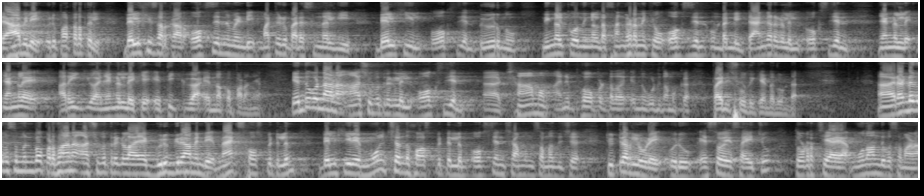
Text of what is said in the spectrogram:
രാവിലെ ഒരു പത്രത്തിൽ ഡൽഹി സർക്കാർ ഓക്സിജന് വേണ്ടി മറ്റൊരു പരസ്യം നൽകി. ഡൽഹിയിൽ ഓക്സിജൻ തീർന്നു. നിങ്ങൾക്കോ നിങ്ങളുടെ സംഘടനയ്ക്കോ ഓക്സിജൻ ഉണ്ടെങ്കിൽ ടാങ്കറുകളിൽ ഓക്സിജൻ ഞങ്ങളെ ഞങ്ങളെ അറിയിക്കുക ഞങ്ങളിലേക്ക് എത്തിക്കുക എന്നൊക്കെ പറഞ്ഞ്. എന്തുകൊണ്ടാണ് ആശുപത്രികളിൽ ഓക്സിജൻ ക്ഷാമം അനുഭവപ്പെട്ടത് എന്നുകൂടി നമുക്ക് പരിശോധിക്കേണ്ടതുണ്ട്. രണ്ട് ദിവസം മുൻപ് പ്രധാന ആശുപത്രികളായ ഗുരുഗ്രാമിന്റെ മാക്സ് ഹോസ്പിറ്റലും ഡൽഹിയിലെ മൂൽചന്ദ് ഹോസ്പിറ്റലിലും ഓക്സിജൻ ക്ഷാമം സംബന്ധിച്ച് ട്വിറ്ററിലൂടെ ഒരു എസ് ഒ എസ് അയച്ചു. തുടർച്ചയായ മൂന്നാം ദിവസമാണ്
